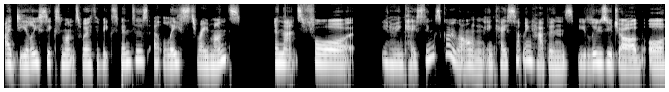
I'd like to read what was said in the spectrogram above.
ideally six months worth of expenses, at least three months. And that's for, you know, in case things go wrong, in case something happens, you lose your job or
